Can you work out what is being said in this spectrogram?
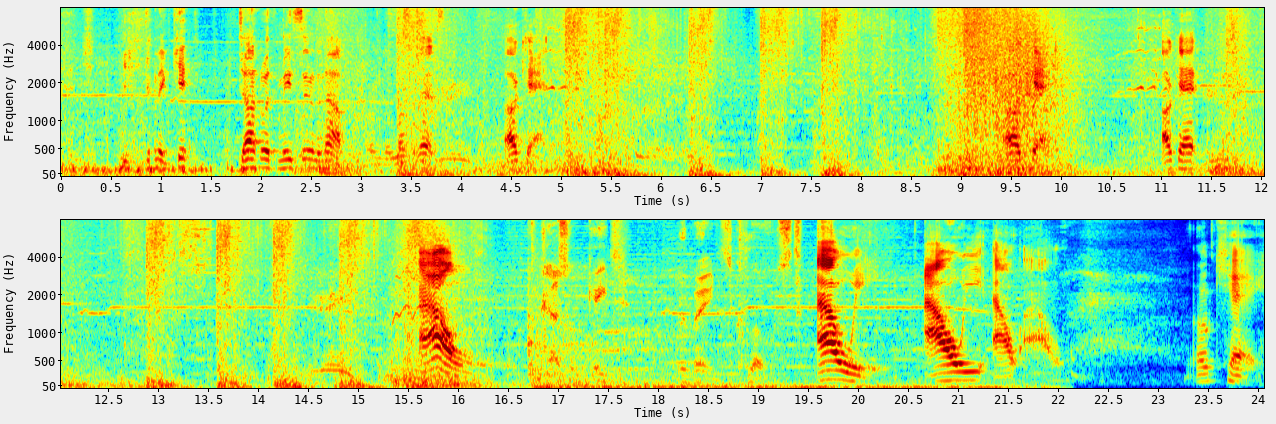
you're gonna get done with me soon enough from the look of this. Okay. Okay. Okay. Ow. The castle gate remains closed. Owie. Owie, ow, ow. Okay.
